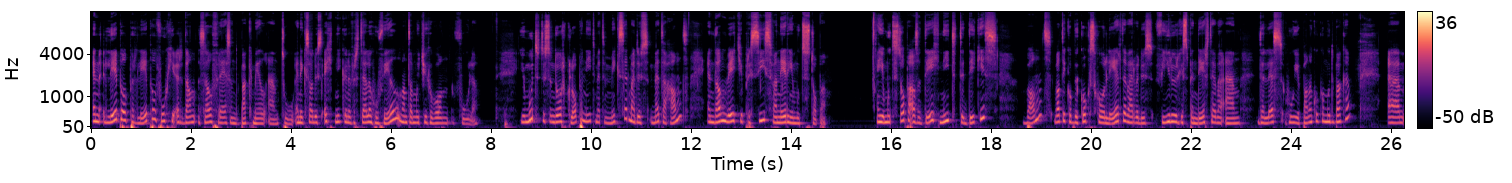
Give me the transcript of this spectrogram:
En lepel per lepel voeg je er dan zelfrijzend bakmeel aan toe. En ik zou dus echt niet kunnen vertellen hoeveel, want dat moet je gewoon voelen. Je moet tussendoor kloppen, niet met een mixer, maar dus met de hand. En dan weet je precies wanneer je moet stoppen. En je moet stoppen als het deeg niet te dik is, want wat ik op de kokschool leerde, waar we dus vier uur gespendeerd hebben aan de les hoe je pannenkoeken moet bakken, um,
